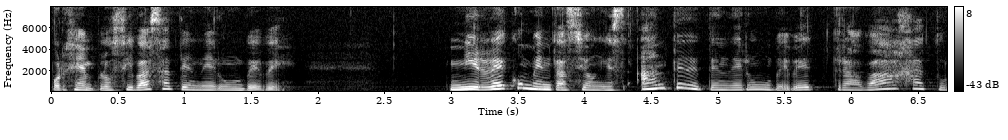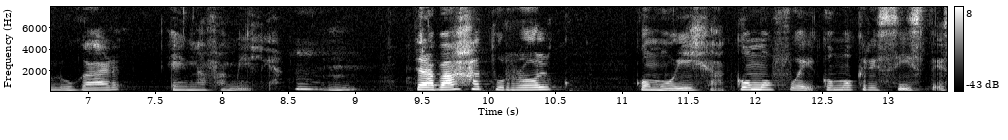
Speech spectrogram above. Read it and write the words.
Por ejemplo, si vas a tener un bebé, mi recomendación es, antes de tener un bebé, trabaja tu lugar en la familia. Trabaja tu rol como hija, cómo fue, cómo creciste,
